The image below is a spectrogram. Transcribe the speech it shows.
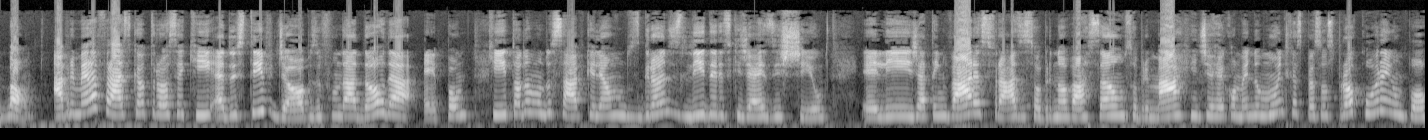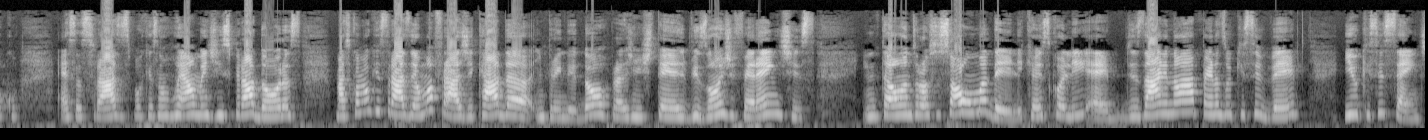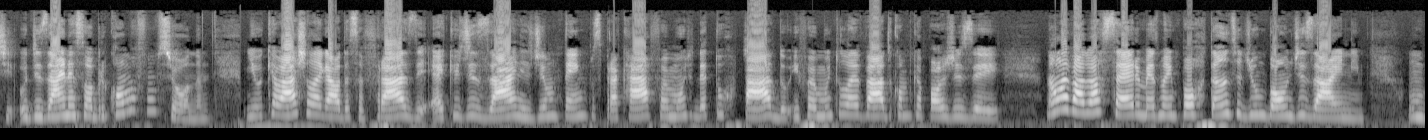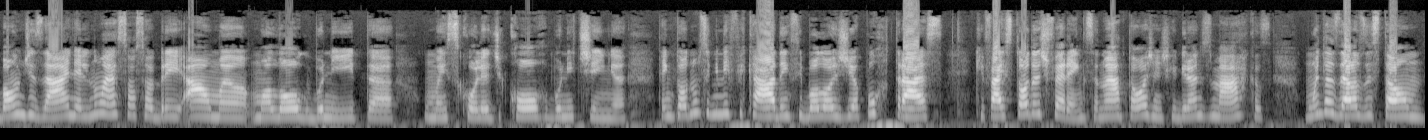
Bom, a primeira frase que eu trouxe aqui é do Steve Jobs, o fundador da Apple, que todo mundo sabe que ele é um dos grandes líderes que já existiu. Ele já tem várias frases sobre inovação, sobre marketing. Eu recomendo muito que as pessoas procurem um pouco essas frases porque são realmente inspiradoras. Mas como eu quis trazer uma frase de cada empreendedor para a gente ter visões diferentes, então eu trouxe só uma dele, que eu escolhi é: design não é apenas o que se vê, e o que se sente. O design é sobre como funciona. E o que eu acho legal dessa frase é que o design de um tempos para cá foi muito deturpado e foi muito levado, como que eu posso dizer, não levado a sério mesmo a importância de um bom design. Um bom design, ele não é só sobre ah, uma, uma logo bonita, uma escolha de cor bonitinha. Tem todo um significado em simbologia por trás que faz toda a diferença. Não é à toa, gente, que grandes marcas, muitas delas estão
